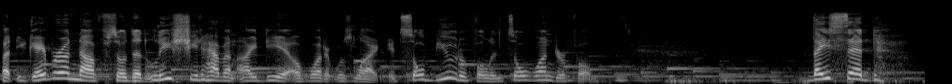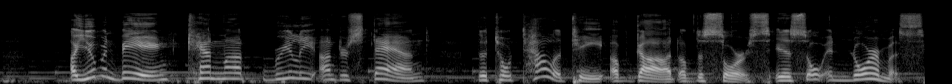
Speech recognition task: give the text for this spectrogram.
But you gave her enough so that at least she'd have an idea of what it was like. It's so beautiful and so wonderful. They said, a human being cannot really understand the totality of God, of the source. It is so enormous.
